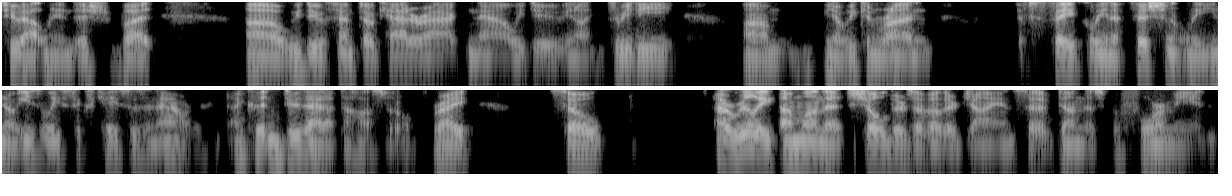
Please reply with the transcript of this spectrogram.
too outlandish, but uh, we do femto cataract now. We do, you know, 3D. Um, you know, we can run safely and efficiently, you know, easily six cases an hour. I couldn't do that at the hospital, right? So I really I'm on the shoulders of other giants that have done this before me. And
